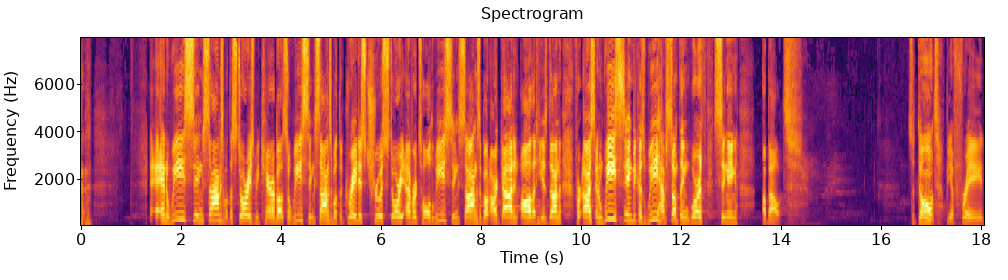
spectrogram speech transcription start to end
and we sing songs about the stories we care about. So we sing songs about the greatest, truest story ever told. We sing songs about our God and all that He has done for us. And we sing because we have something worth singing about. So don't be afraid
